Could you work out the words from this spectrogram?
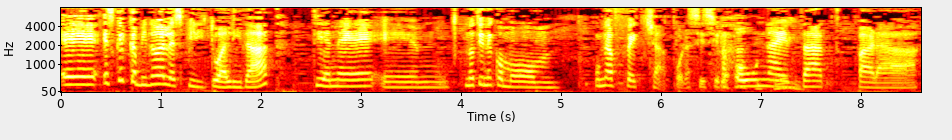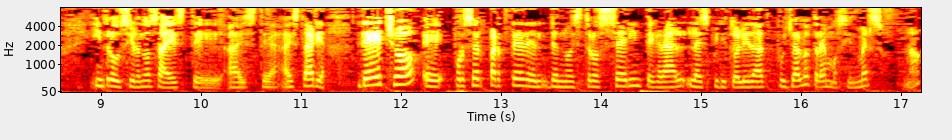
eh, es que el camino de la espiritualidad tiene, eh, no tiene como una fecha, por así decirlo, o una edad para introducirnos a este, a este, a esta área. De hecho, eh, por ser parte de, de nuestro ser integral, la espiritualidad, pues ya lo traemos inmerso, ¿no?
